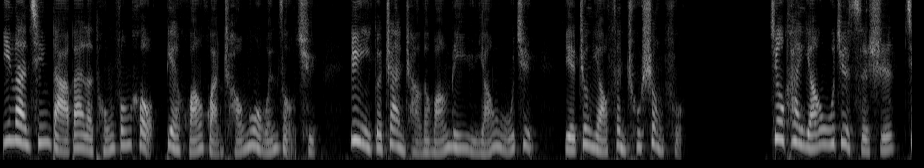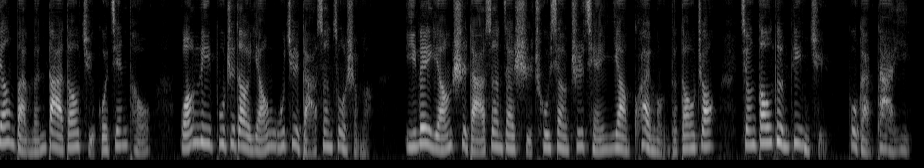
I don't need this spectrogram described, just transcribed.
殷万清打败了童风后，便缓缓朝莫文走去。另一个战场的王离与杨无惧也正要分出胜负。就看杨无惧此时将板门大刀举过肩头，王离不知道杨无惧打算做什么，以为杨氏打算再使出像之前一样快猛的刀招，将刀盾并举，不敢大意。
